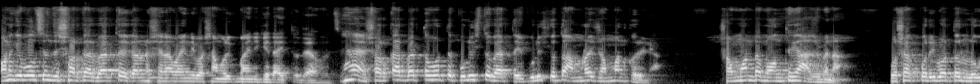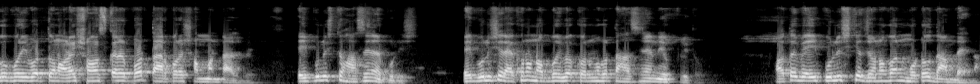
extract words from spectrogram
অনেকে বলছেন যে সরকার ব্যর্থ এই কারণে সেনাবাহিনী বা সামরিক বাহিনীকে দায়িত্ব দেওয়া হয়েছে। হ্যাঁ সরকার ব্যর্থ করতে পুলিশ তো ব্যর্থ এই পুলিশকে তো আমরাই সম্মান করি না। সম্মানটা মন থেকে আসবে না। পোশাক পরিবর্তন, লোগো পরিবর্তন, অনেক সংস্কারের পর তারপরে সম্মানটা আসবে। এই পুলিশ তো হাসিনার পুলিশ। এই পুলিশের এখনও নব্বই ভাগ কর্মকর্তা হাসিনা নিয়োগকৃত। অতএব এই পুলিশকে জনগণ মোটেও দাম দেয় না।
